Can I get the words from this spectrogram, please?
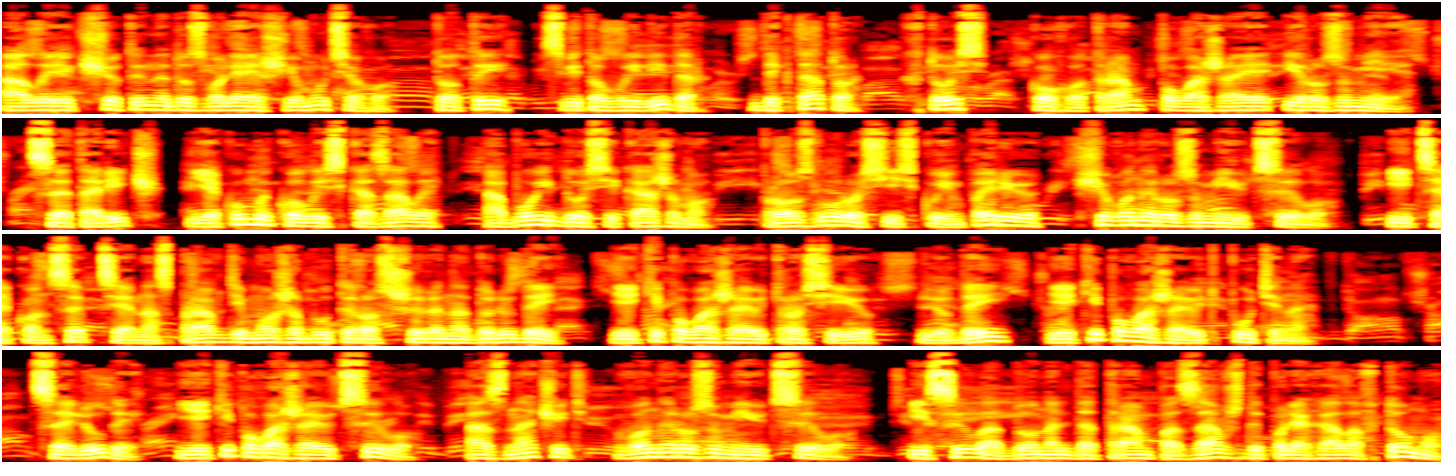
Але якщо ти не дозволяєш йому цього, то ти світовий лідер, диктатор, хтось, кого Трамп поважає і розуміє. Це та річ, яку ми колись казали, або й досі кажемо про злу російську імперію, що вони розуміють силу. І ця концепція насправді може бути розширена до людей, які поважають Росію, людей, які поважають Путіна. Це люди, які поважають силу, а значить, вони розуміють силу. І сила Дональда Трампа завжди полягала в тому,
